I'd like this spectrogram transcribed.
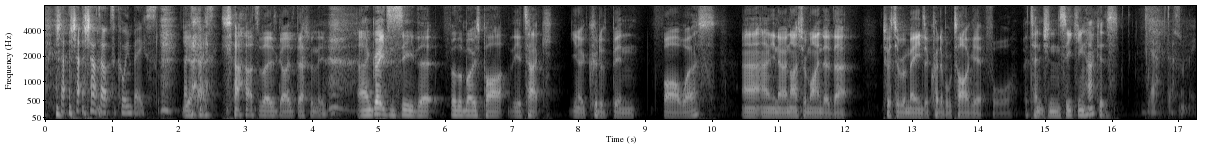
shout, shout, shout, out to Coinbase. Thanks, yeah, guys. shout out to those guys definitely, and great to see that for the most part the attack you know could have been far worse, uh, and you know a nice reminder that Twitter remains a credible target for attention-seeking hackers. Yeah, definitely.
